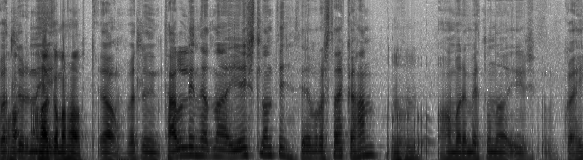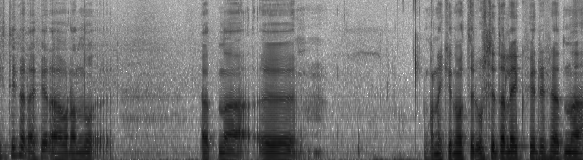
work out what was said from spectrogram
í- hagamann hátt Já, völlurinn í Tallinn hérna í Íslandi þegar voru að stækka hann Mhm. og, og hann var einmitt núna í, hvað heitti fyrir það fyrir það var hann nú þarna uh, hann ekki notir úrslitaleik fyrir hérna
